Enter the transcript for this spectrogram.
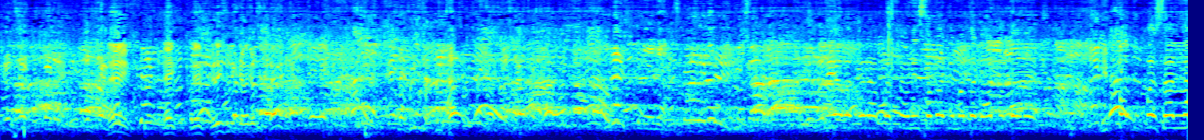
ಕಳಿಸ್ರಿ ಕೆಳಗಡೆ ಪರ್ಯಾಲೋಚನ ಪ್ರಸ್ತಾವನೆ ಸಭೆಗೆ ಮತಕ್ಕೆ ಹಾಕುತ್ತಾನೆ ಇಪ್ಪತ್ತು ಸಾಲಿನ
